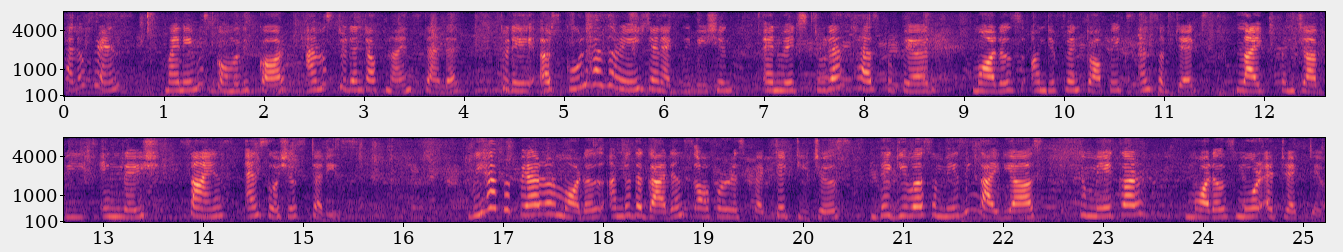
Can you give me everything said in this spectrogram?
Hello friends, my name is Komaldeep Kaur. I'm a student of 9th standard. Today our school has arranged an exhibition in which students has prepared models on different topics and subjects like Punjabi, English, science and social studies. We have prepared our model under the guidance of our respected teachers. They give us amazing ideas to make our models more attractive.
